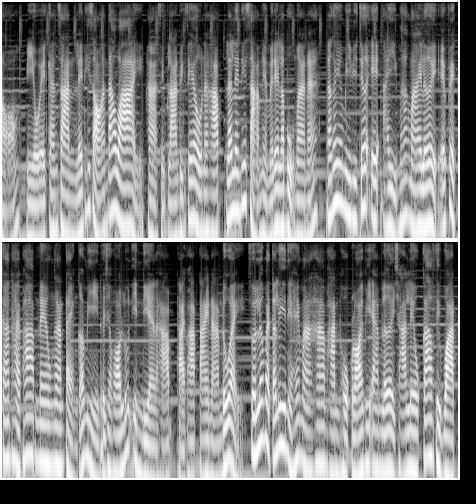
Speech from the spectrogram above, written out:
882 มี OS กันสั่นเลนที่2อันต้าวาย50 ล้านพิกเซลนะครับ และเลนที่ 3 เนี่ยไม่ได้ระบุมานะ แล้วก็ยังมีฟีเจอร์ AI อีกมากมายเลย เอฟเฟกต์การถ่ายภาพแนวงานแต่งก็มี โดยเฉพาะรุ่นอินเดียนะครับ ถ่ายภาพใต้น้ำด้วย ส่วนเรื่องแบตเตอรี่เนี่ยให้มา 5,600มิลลิแอมเลย ชาร์จเร็ว 90 วัตต์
